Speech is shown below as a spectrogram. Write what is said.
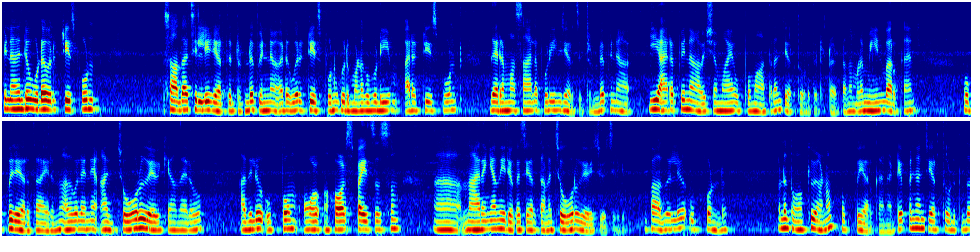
പിന്നെ അതിന്റെ കൂടെ ഒരു ടീസ്പൂൺ സാദാ ചില്ലി ചേർത്തിട്ടുണ്ട്. പിന്നെ ഒരു ഒരു ടീസ്പൂൺ കുരുമുളക് പൊടിയും അര ടീസ്പൂൺ ഗരം മസാലപ്പൊടിയും ചേർത്തിട്ടുണ്ട്. പിന്നെ ഈ അരപ്പിന് ആവശ്യമായ ഉപ്പ് മാത്രം ചേർത്ത് കൊടുത്തിട്ടുണ്ട് കേട്ടോ. നമ്മൾ മീൻ വറുക്കാൻ ഉപ്പ് ചേർത്തായിരുന്നു. അതുപോലെ തന്നെ ചോറ് വേവിക്കാൻ നേരവും അതിൽ ഉപ്പും ഹോൾ സ്പൈസസും നാരങ്ങാ നീരൊക്കെ ചേർത്താണ് ചോറ് വേവിച്ച് വെച്ചിരിക്കുന്നത്. അപ്പോൾ അതിൽ ഉപ്പുണ്ട്. ഒന്ന് നോക്കി വേണം ഉപ്പ് ചേർക്കാനായിട്ട്. ഇപ്പം ഞാൻ ചേർത്ത് കൊടുത്തത്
